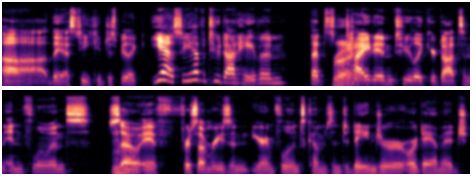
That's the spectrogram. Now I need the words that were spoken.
uh, the ST could just be like, yeah, so you have a two dot Haven that's Right. tied into like your dots and influence. So if for some reason your influence comes into danger or damage,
